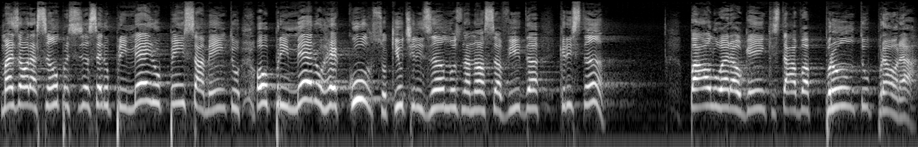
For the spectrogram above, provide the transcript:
mas a oração precisa ser o primeiro pensamento ou o primeiro recurso que utilizamos na nossa vida cristã. Paulo era alguém que estava pronto para orar.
